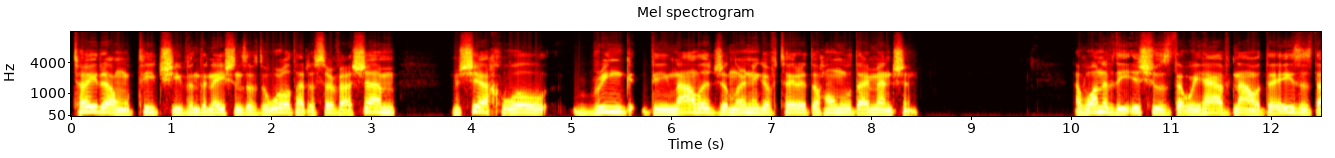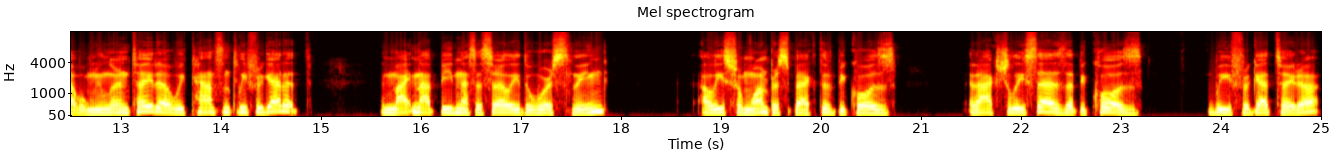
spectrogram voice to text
Torah and will teach even the nations of the world how to serve Hashem. Mashiach will bring the knowledge and learning of Torah to a whole new dimension. Now, one of the issues that we have nowadays is that when we learn Torah, we constantly forget it. It might not be necessarily the worst thing, at least from one perspective, because it actually says that because we forget Torah,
